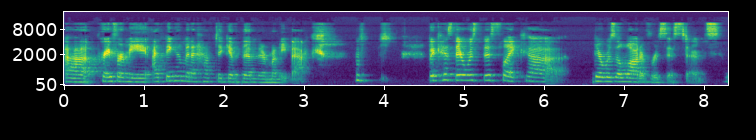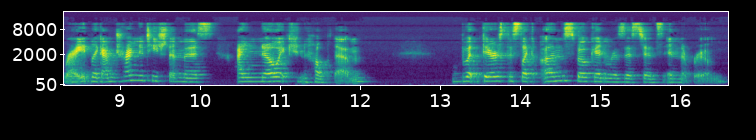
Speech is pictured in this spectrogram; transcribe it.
uh, Pray for me. I think I'm going to have to give them their money back. because there was this like, uh, there was a lot of resistance, right? Like, I'm trying to teach them this. I know it can help them but there's this like unspoken resistance in the room.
